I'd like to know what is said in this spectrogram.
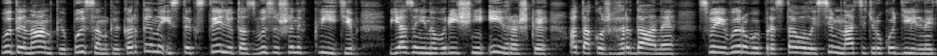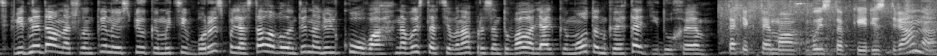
витинанки, писанки, картини із текстилю та з висушених квітів, в'язані новорічні іграшки, а також гердани. Свої вироби представили 17 рукодільниць. Віднедавна членкиною спілки митців Борисполя стала Валентина Люлькова. На виставці вона презентувала ляльки-мотанки та дідухи. Так як тема виставки різдвяна,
